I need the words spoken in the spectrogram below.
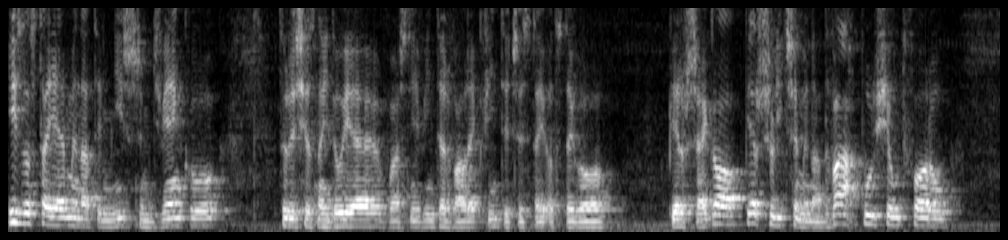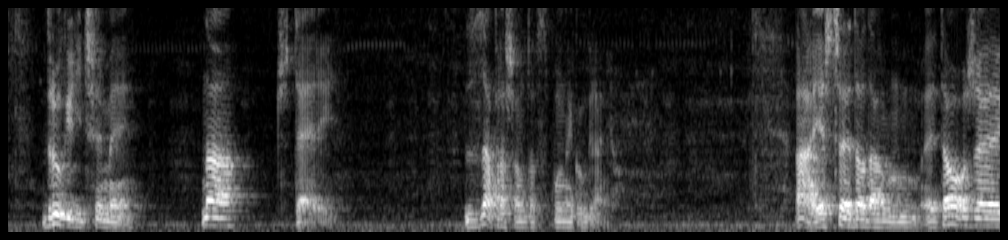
i zostajemy na tym niższym dźwięku, który się znajduje właśnie w interwale kwinty czystej od tego pierwszego. Pierwszy liczymy na 2 w pulsie utworu, drugi liczymy na 4. Zapraszam do wspólnego grania. A, jeszcze dodam to, że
